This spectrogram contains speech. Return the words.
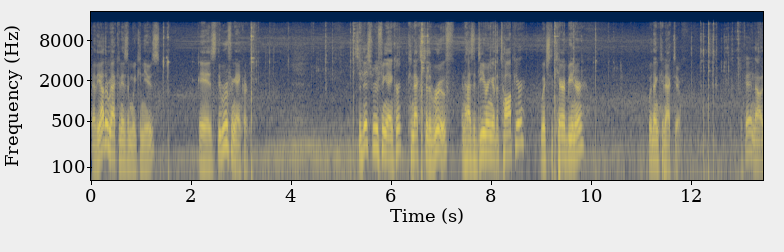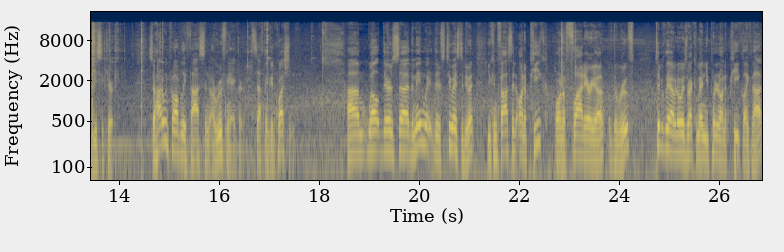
Now the other mechanism we can use is the roofing anchor. So this roofing anchor connects to the roof and has a D-ring at the top here, which the carabiner would then connect to. Okay, and that would be secure. So how do we properly fasten our roofing anchor? It's definitely a good question. Um, well, there's uh, the main way. There's two ways to do it. You can fasten it on a peak or on a flat area of the roof. Typically, I would always recommend you put it on a peak like that,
